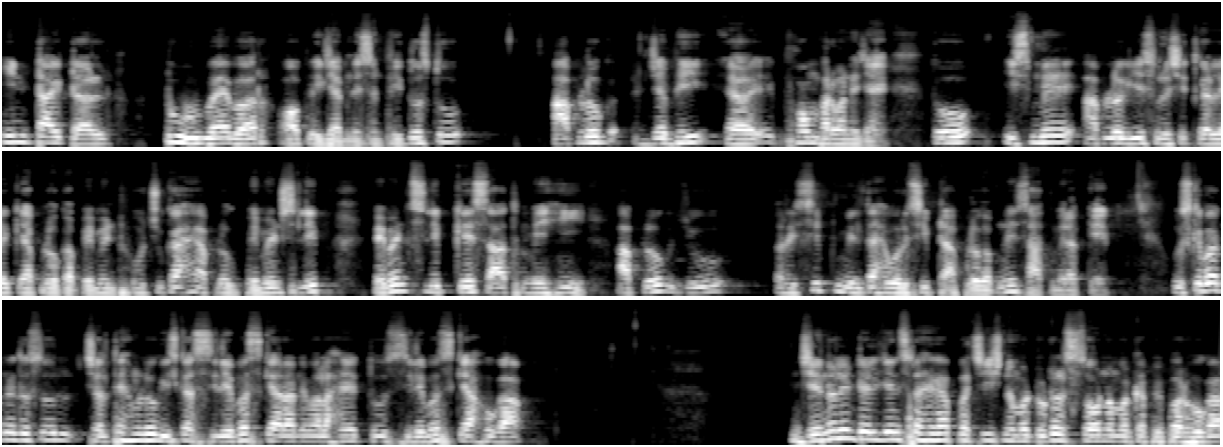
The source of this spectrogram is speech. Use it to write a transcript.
entitled to waiver of examination fee दोस्तों आप लोग जब भी फॉर्म भरवाने जाएँ तो इसमें आप लोग ये सुनिश्चित कर ले कि आप लोग का पेमेंट हो चुका है, आप लोग पेमेंट स्लिप पेमेंट स्लिप के साथ में ही आप लोग जो रिसिप्ट मिलता है, वो रिसिप्ट आप लोग अपने साथ में रखें। उसके बाद में दोस्तों, चलते हम लोग, इसका सिलेबस क्या रहने वाला है तो सिलेबस क्या होगा जनरल इंटेलिजेंस रहेगा 25 नंबर टोटल 100 नंबर का पेपर होगा।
